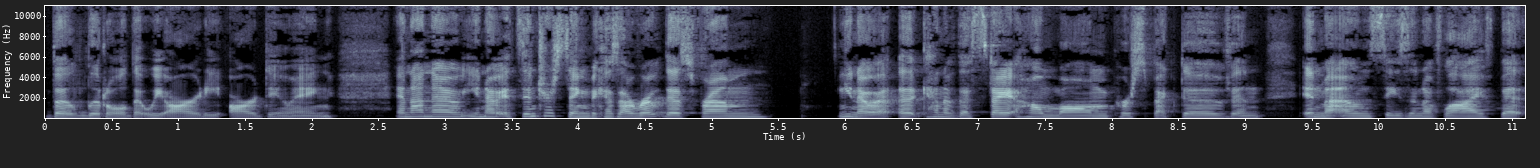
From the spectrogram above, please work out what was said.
the little that we already are doing. And I know, you know, it's interesting because I wrote this from you know, a, a kind of the stay at home mom perspective and in my own season of life. But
